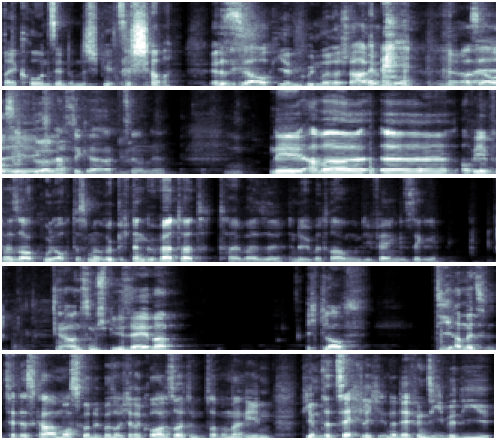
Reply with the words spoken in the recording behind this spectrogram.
Balkon sind, um das Spiel zu schauen. Ja, das ist ja auch hier im Grünwalder Stadion so. Was ja auch so ein Derby. Klassiker-Aktion, ja. Nee, aber äh, auf jeden Fall sau cool, auch dass man wirklich dann gehört hat, teilweise in der Übertragung, die Fangesänge. Ja, und zum Spiel selber, ich glaube, die haben jetzt ZSK Moskau, über solche Rekorde sollte, sollte man mal reden, die haben tatsächlich in der Defensive die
